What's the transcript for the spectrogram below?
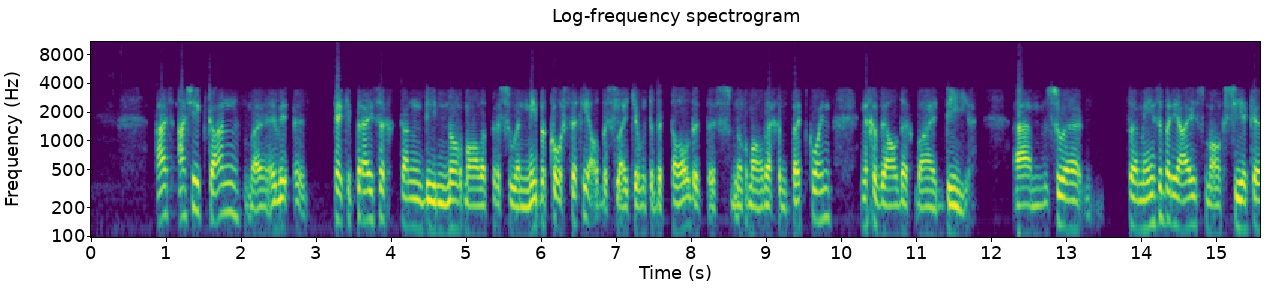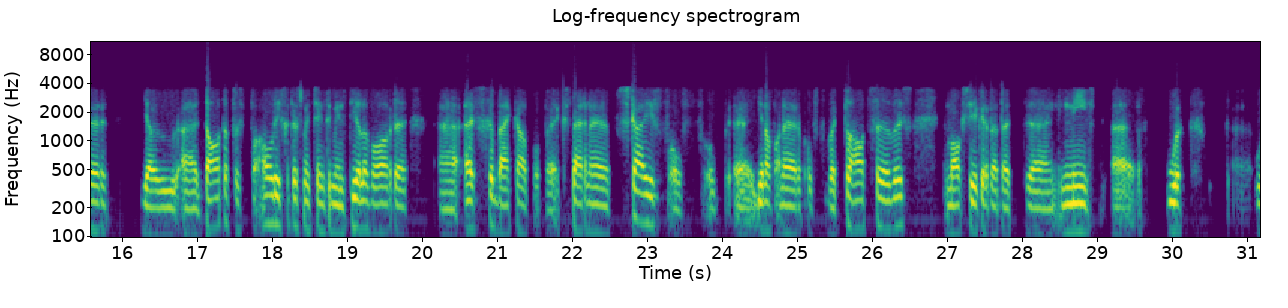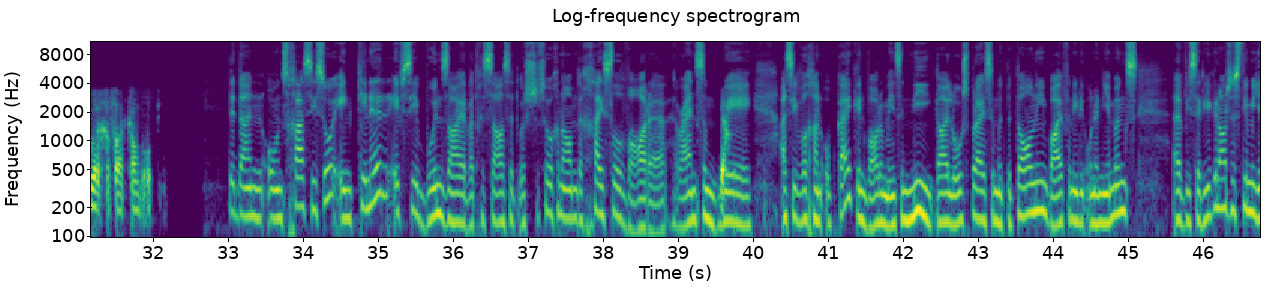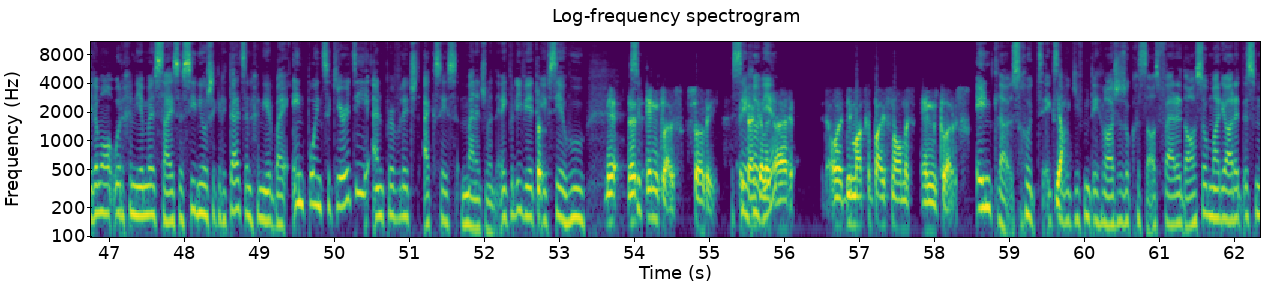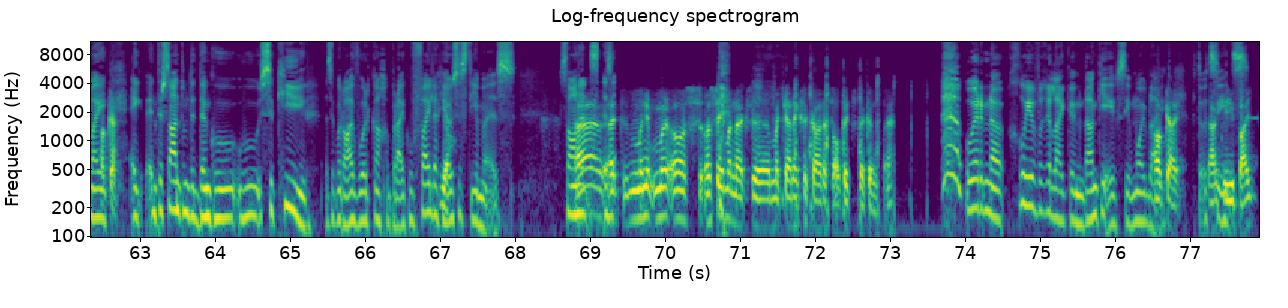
As as jy kan weet, eh, kyk die pryse kan die normale persoon nie bekostig nie. Al besluit jy om te betaal dit is normaalweg in Bitcoin en geweldig baie duur. Ehm um, so vir mense by die huis maak seker jou uh data vir, vir al die goedes met sentimentele waarde uh is gebackup op 'n eksterne skyf of op uh, een of ander of 'n cloud service. En maak seker dat dit uh, nie uh ook uh, oorgevat kan word nie dit dan ons gas hierso en kenner FC Boonzaier wat gesels het oor sogenaamde gijselware ransomware ja. as jy wil gaan opkyk en waarom mense nie daai lospryse moet betaal nie. Baie van hierdie ondernemings uh, wie se rekenaarstelsels heeltemal oorgeneem is hy is 'n senior sekuriteitsingenieur by Endpoint Security and Privileged Access Management. En ek wil nie weet so, FC hoe nee dis enclose sorry. Ek dink hulle daar die maatskappy se naam is Enclose. Enclose, goed. Ek sê ja. ek het met tegnologies ook gesels verder daarso, maar ja, dit is my okay. ek, interessant om te dink hoe hoe secure, as ek maar daai woord kan gebruik, hoe veilig ja. jou stelsel is. Sonnet uh, is dit ons ons sê maar niks, uh, mechanics se kar is altyd stikkend, hè. Hoor nou, goeie vergelyking. Dankie FC, mooi bly. Okay. Tot dankie. Bye.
